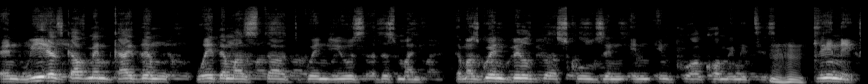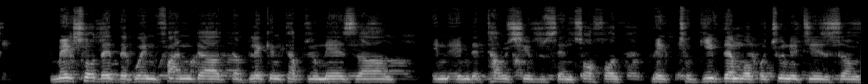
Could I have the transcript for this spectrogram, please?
and we as government guide them where they must start go and use this money they must go and build uh, schools in, in, in poor communities mm-hmm. clinics make sure that they go and fund uh, the black entrepreneurs um, in, in the townships and so forth, make, to give them opportunities um,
